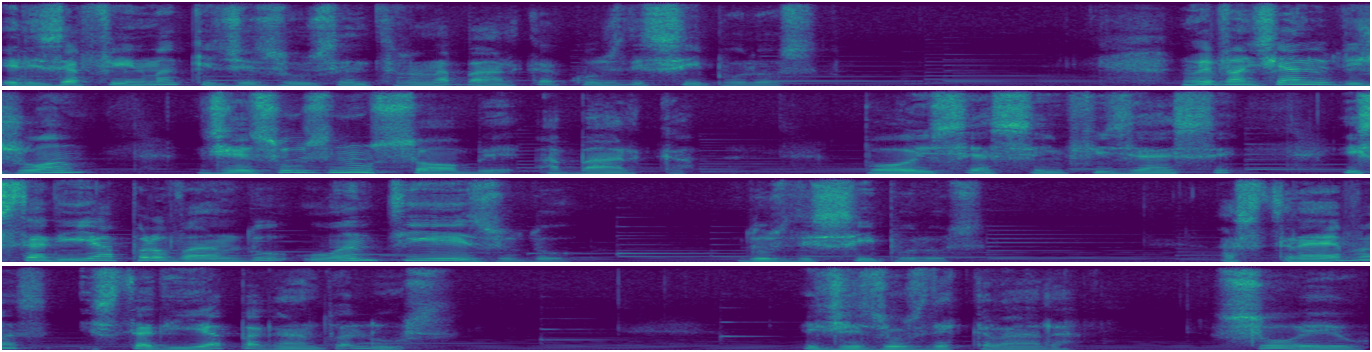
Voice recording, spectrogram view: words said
Eles afirmam que Jesus entrou na barca com os discípulos. No Evangelho de João, Jesus não sobe a barca pois se assim fizesse, estaria aprovando o anti-êxodo dos discípulos. As trevas estaria apagando a luz. E Jesus declara: Sou eu,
